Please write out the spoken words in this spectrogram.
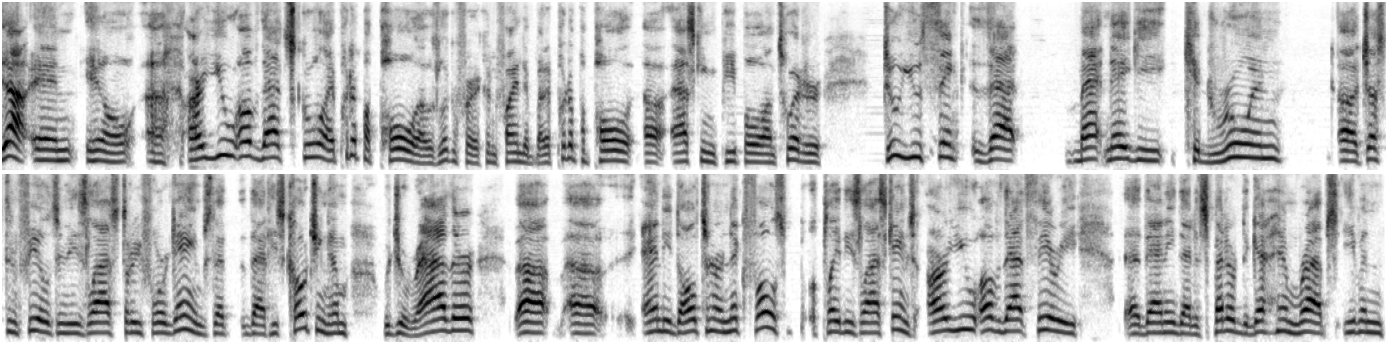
Yeah, and you know, uh, are you of that school? I put up a poll. I was looking for it, I couldn't find it, but I put up a poll uh, asking people on Twitter, "Do you think that Matt Nagy could ruin uh, Justin Fields in these last three, four games that that he's coaching him? Would you rather uh, uh, Andy Dalton or Nick Foles play these last games? Are you of that theory uh, Danny, that it's better to get him reps, even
